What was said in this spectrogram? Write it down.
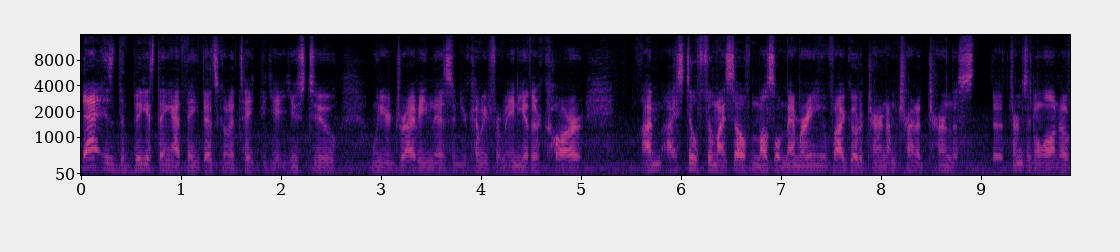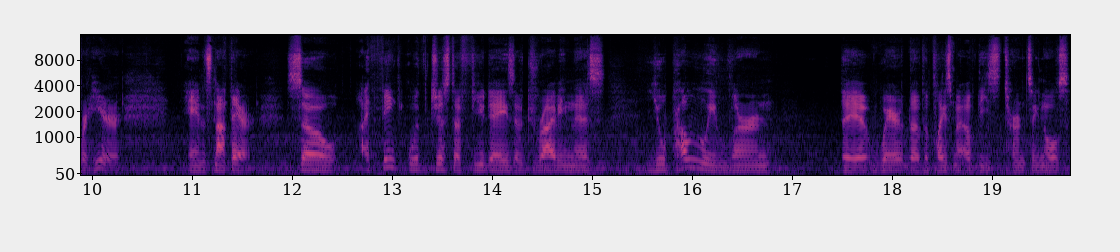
that is the biggest thing I think that's going to take to get used to when you're driving this and you're coming from any other car. I'm, i still feel myself muscle memory. If I go to turn, I'm trying to turn the, the turn signal on over here and it's not there. So I think with just a few days of driving this, you'll probably learn the where the, the placement of these turn signals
